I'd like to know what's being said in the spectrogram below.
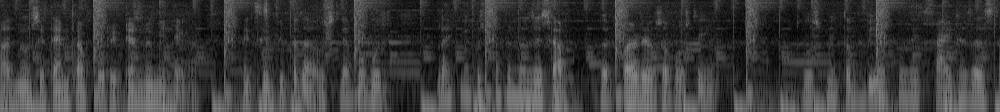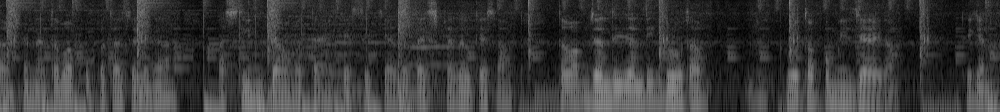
बाद में उसी टाइम का आपको रिटर्न भी मिलेगा। एक्जेक्टली पता उसलिए आपको कुछ लाइफ में कुछ ना कुछ ना, जैसे आप अगर पढ़ रहे हो, सपोज़, ठीक है तो उसमें तब भी आपको एक साइड हसल स्टार्ट करना है, तब आपको पता चलेगा ना असली में क्या होता है, कैसे क्या होता है स्ट्रगल के साथ तब आप जल्दी जल्दी ग्रोथ आप ग्रोथ आपको मिल जाएगा, ठीक है ना।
